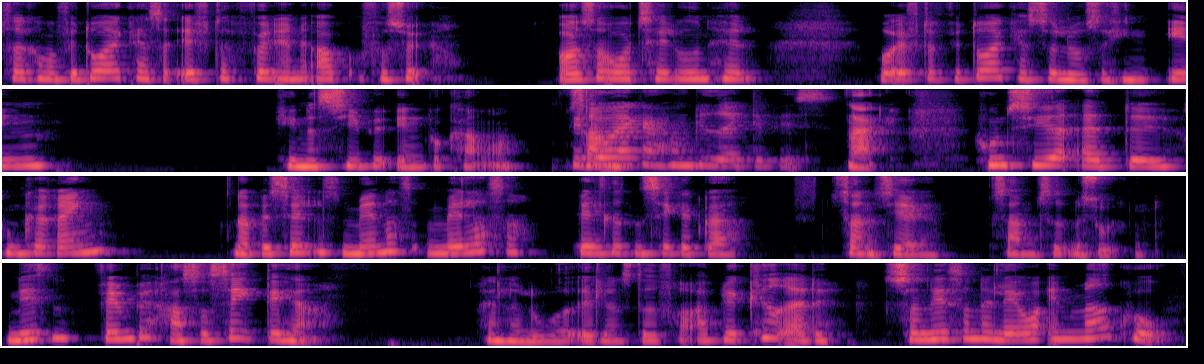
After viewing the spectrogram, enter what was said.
Så kommer Fedorika så efterfølgende op og forsøger. Også over til uden held. Hvorefter Fedorika så låser hende inden hende og Sibbe inde på kammeret. sammen. Fedorika, hun gider ikke det pis. Nej. Hun siger, at øh, hun kan ringe, når besættelsen melder, melder sig, hvilket den sikkert gør. Sådan cirka samtidig med sulten. Nissen Fimpe har så set det her. Han har luret et eller andet sted fra og bliver ked af det. Så nisserne laver en madkurv.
